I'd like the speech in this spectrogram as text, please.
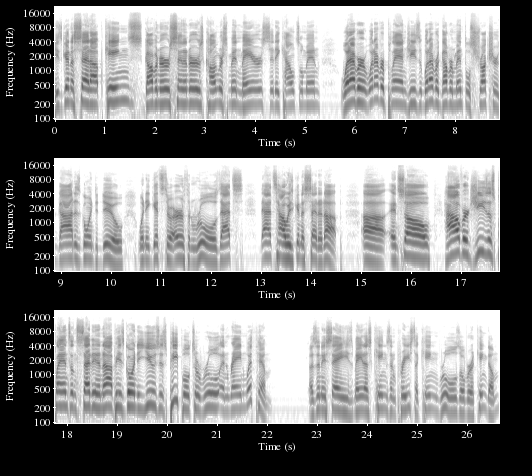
He's going to set up kings, governors, senators, congressmen, mayors, city councilmen, whatever whatever plan Jesus, whatever governmental structure God is going to do when he gets to earth and rules, that's that's how he's going to set it up. Uh, and so, however Jesus plans on setting it up, he's going to use his people to rule and reign with him. Doesn't he say he's made us kings and priests? A king rules over a kingdom.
